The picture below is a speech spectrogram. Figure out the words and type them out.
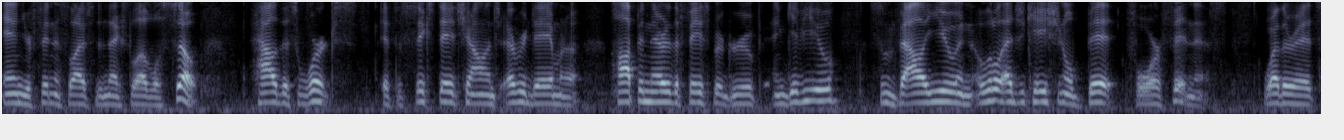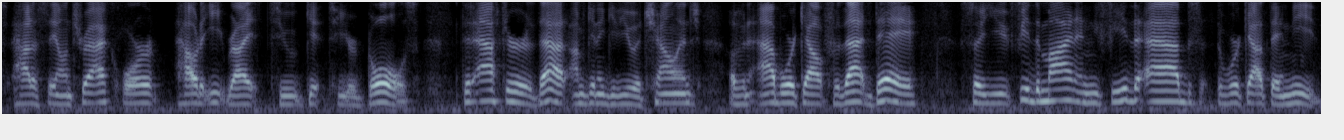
and your fitness life to the next level. So, how this works it's a six day challenge. Every day, I'm going to hop in there to the Facebook group and give you some value and a little educational bit for fitness, whether it's how to stay on track or how to eat right to get to your goals. Then, after that, I'm going to give you a challenge of an ab workout for that day. So you feed the mind and you feed the abs the workout they need.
